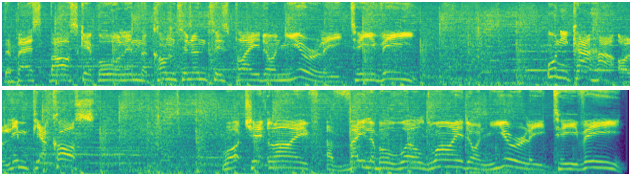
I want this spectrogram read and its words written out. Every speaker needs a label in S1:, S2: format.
S1: The best basketball in the continent is played on EuroLeague TV. Unicaja Olympiacos. Watch it live, available worldwide on EuroLeague TV.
